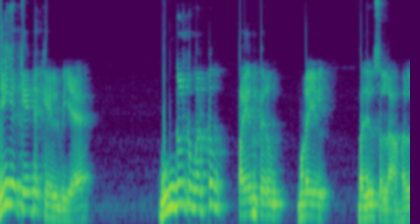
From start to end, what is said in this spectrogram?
நீங்க கேட்ட கேள்வியை உங்களுக்கு மட்டும் பயன்பெறும் முறையில் பதில் சொல்லாமல்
